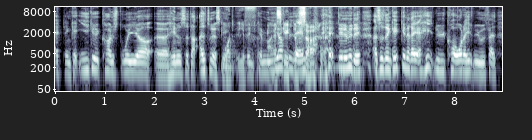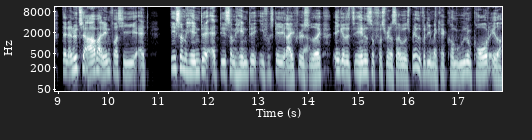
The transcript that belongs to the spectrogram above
at den kan ikke konstruere øh, hændelser, der aldrig er sket. What if? Den kan Ej, mere skete der så? det er nemlig det. Altså, den kan ikke generere helt nye kort og helt nye udfald. Den er nødt til at arbejde inden for at sige, at det, som hente, er det, som hente i forskellige rækkefølge ja. ikke? Enkelte hændelser forsvinder så ud af spillet, fordi man kan komme udenom kort, eller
